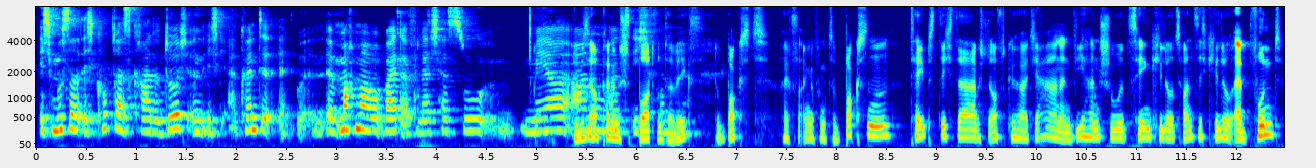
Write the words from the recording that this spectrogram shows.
Ich muss ich gucke das gerade durch und ich könnte, äh, mach mal weiter, vielleicht hast du mehr Du bist ja auch gerade im Sport unterwegs. Du boxt, hast angefangen zu boxen, tapest dich da, habe ich schon oft gehört, ja, dann die Handschuhe, 10 Kilo, 20 Kilo, äh, Pfund,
